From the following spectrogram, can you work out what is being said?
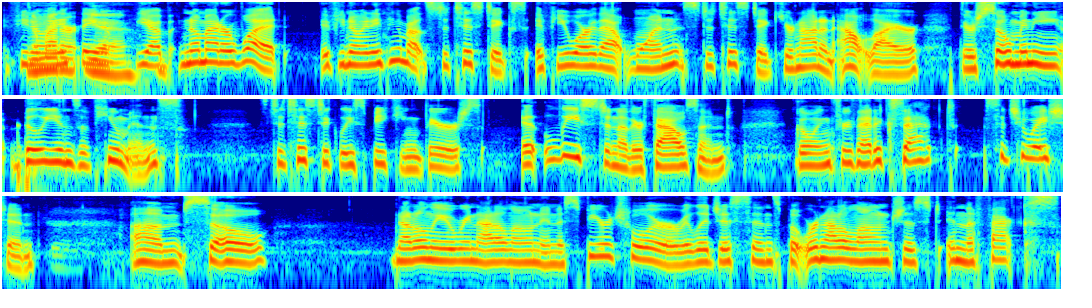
if you No know matter- anything, yeah. yeah, but no matter what, if you know anything about statistics, if you are that one statistic, you're not an outlier. There's so many billions of humans. Statistically speaking, there's at least another thousand going through that exact situation. Um, so not only are we not alone in a spiritual or a religious sense, but we're not alone just in the facts.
